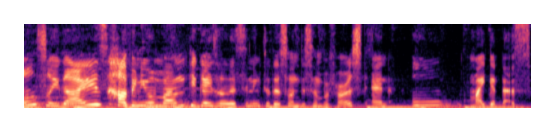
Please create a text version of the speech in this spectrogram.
also you guys happy new month. You guys are listening to this on december 1st and oh my goodness.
